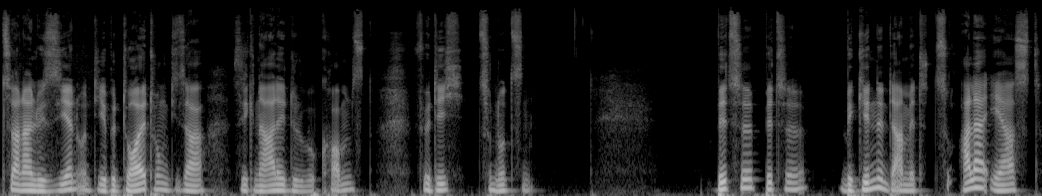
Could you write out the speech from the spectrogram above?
zu analysieren und die Bedeutung dieser Signale, die du bekommst, für dich zu nutzen. Bitte, bitte beginne damit zuallererst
